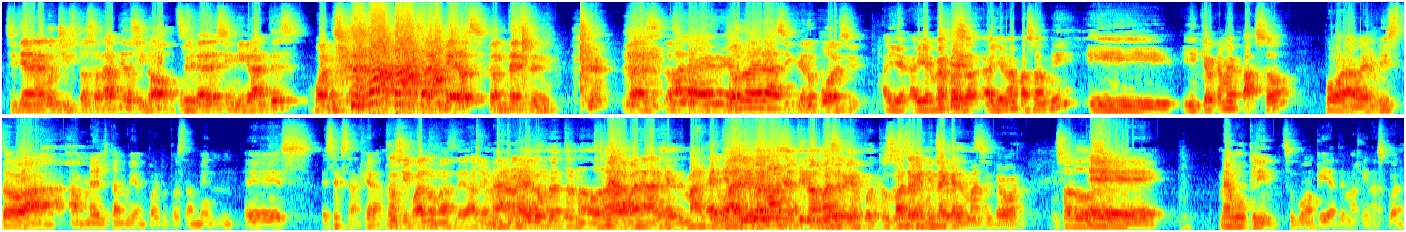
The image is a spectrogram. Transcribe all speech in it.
Si tienen algo chistoso rápido, si no, Sí. ustedes inmigrantes, bueno, extranjeros, contesten. Las- las- yo no era así que lo puedo decir. Ayer, ayer, me pasó, ayer me pasó a mí y, y creo que me pasó por haber visto a, a Mel también, porque pues también es, es extranjera, ¿no? Pues igual nomás de Alemania. Era una entrenadora. Ah, bueno, Argentina, más Argentina, igual, vivió en Argentina más Argentina, tiempo, entonces más Argentina que alemana, pero bueno. Un saludo. Eh, Mebu Clean, supongo que ya te imaginas cuál.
